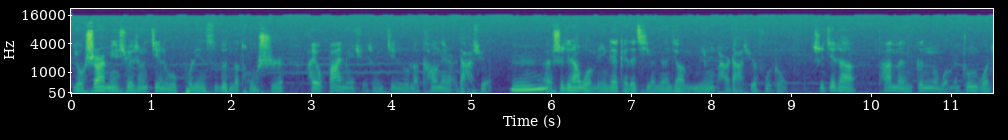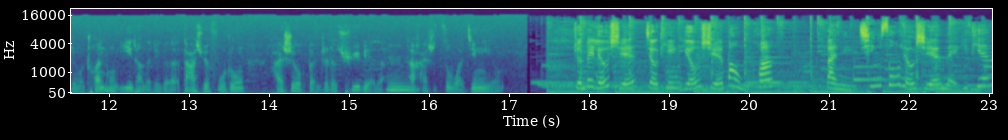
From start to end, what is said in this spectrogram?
有十二名学生进入普林斯顿的同时，还有八名学生进入了康奈尔大学。嗯，呃，实际上我们应该给它起个名字叫“名牌大学附中”。实际上，他们跟我们中国这种传统意义上的这个大学附中还是有本质的区别的。嗯，它还是自我经营。准备留学就听留学爆米花，伴你轻松留学每一天。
